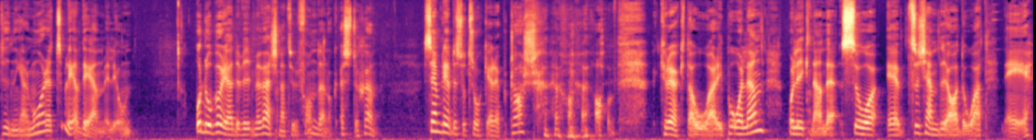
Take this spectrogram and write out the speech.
tidningar om året så blev det en miljon. Och då började vi med Världsnaturfonden och Östersjön. Sen blev det så tråkiga reportage av krökta åar i Polen och liknande. Så, eh, så kände jag då att nej,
